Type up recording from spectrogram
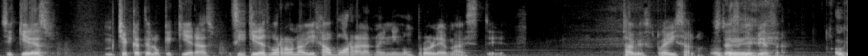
si quieres, chécate lo que quieras. Si quieres borrar una vieja, bórrala, no hay ningún problema. Este, ¿sabes? Revísalo. ¿Ustedes Ok. qué piensan? Ok,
